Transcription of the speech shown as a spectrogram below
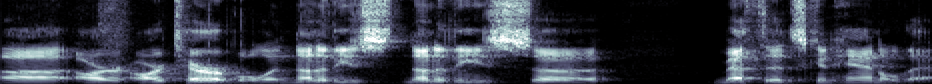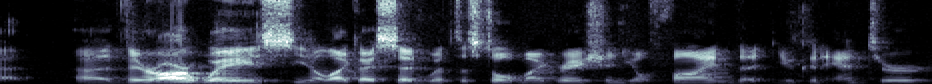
uh, are are terrible, and none of these none of these uh, methods can handle that. Uh, there are ways, you know, like I said, with the Stolt migration, you'll find that you can enter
